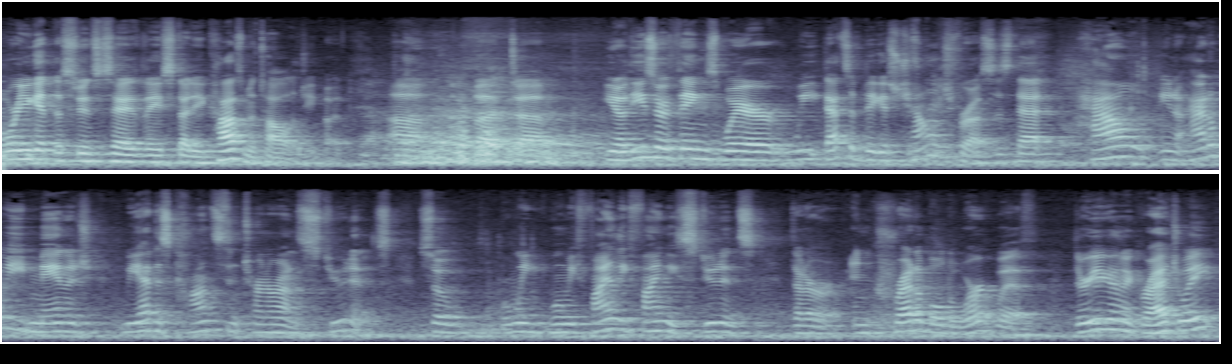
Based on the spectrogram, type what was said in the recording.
or you get the students to say they study cosmetology but um, but um, you know, these are things where we, that's the biggest challenge for us is that how, you know, how do we manage, we had this constant turnaround of students. So when we, when we finally find these students that are incredible to work with, they're either going to graduate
